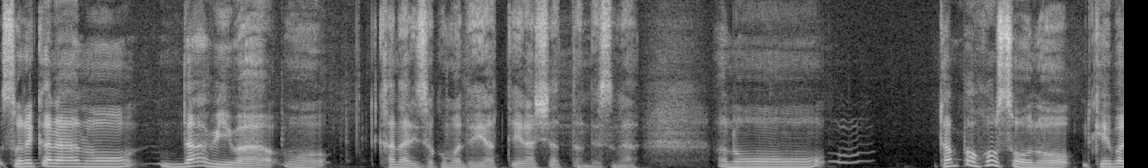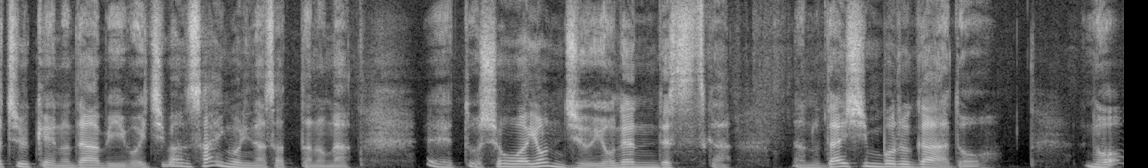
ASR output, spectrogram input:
それからあのダービーはもうかなりそこまでやっていらっしゃったんですがあの短波放送の競馬中継のダービーを一番最後になさったのがえーと、昭和44年ですがあの大シンボルガードの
